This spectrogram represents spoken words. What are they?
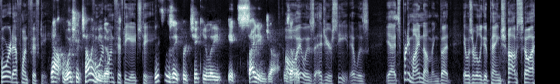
Ford F-150. Yeah, what you're telling Ford me, Ford 150 HD. This was a particularly exciting job. Is oh, it was edge of your seat. It was, yeah, it's pretty mind-numbing, but it was a really good paying job. So I,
